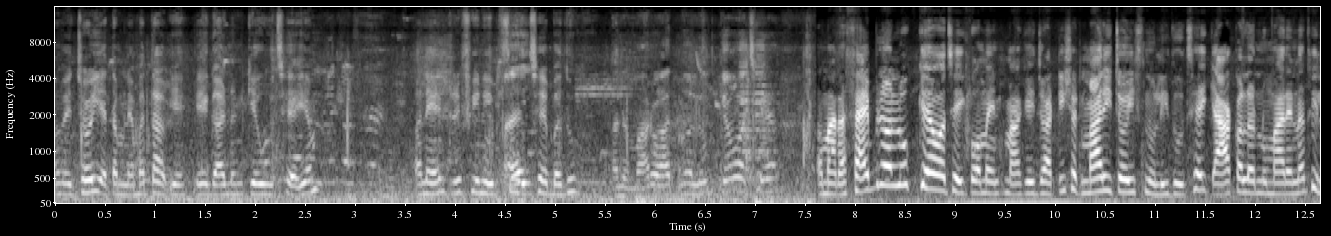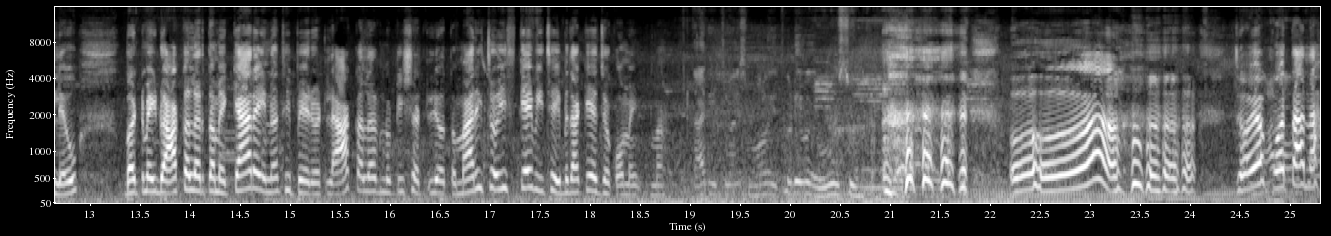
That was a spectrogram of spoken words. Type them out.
હવે જોઈએ તમને બતાવીએ એ ગાર્ડન કેવું છે એમ. અને એન્ટ્રી ફી ની શું છે બધું. અને મારો આજનો લુક કેવો છે? અમારા સાહેબનો લુક કેવો છે એ કોમેન્ટમાં કે જો આ ટી શર્ટ મારી ચોઈસનું લીધું છે કે આ કલરનું મારે નથી લેવું. બટ મેં આ કલર તમે ક્યારેય નથી પહેર્યો. એટલે આ કલરનું ટી શર્ટ લ્યો તો મારી ચોઈસ કેવી છે એ બધા કહેજો કોમેન્ટમાં તારી ચોઈસ મળી થોડી હોય હું શું? ઓહો! જોયો પોતાના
